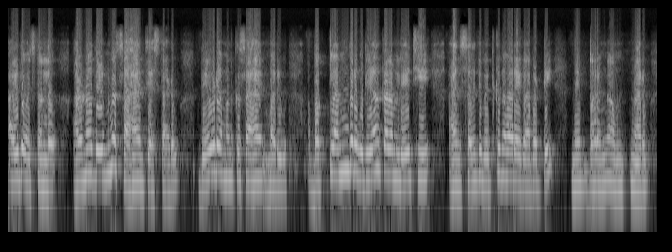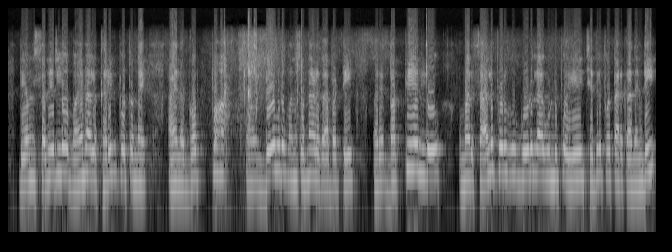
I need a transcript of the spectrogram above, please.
ఐదో వచనంలో అరుణోదయమున సహాయం చేస్తాడు. దేవుడే మనకు సహాయం మరియు భక్తులందరూ ఉదయాకాలం లేచి ఆయన సన్నిధి వెతికిన వారే కాబట్టి నిబ్బరంగా ఉంటున్నారు. దేవుని సన్నిధిలో మైనాలు కరిగిపోతున్నాయి. ఆయన గొప్ప దేవుడు మనకున్నాడు కాబట్టి మరి భక్తిహీనులు మరి సాలిపురుగు గూడులాగా ఉండిపోయి చెదిరిపోతారు కాదండి.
